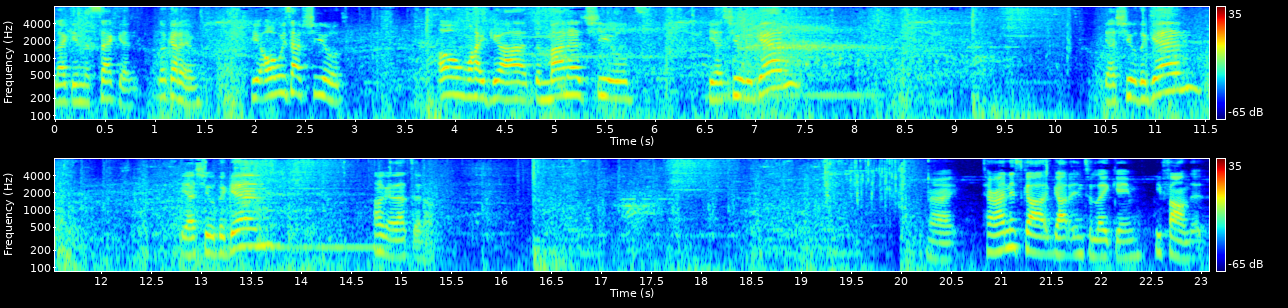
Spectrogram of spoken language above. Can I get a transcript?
Like in a second. Look at him. He always has shield. Oh my god, the mana shields. He has shield again. He has shield again. He has shield again. Okay, that's enough. Alright. Tyrannus got, got into late game. He found it.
